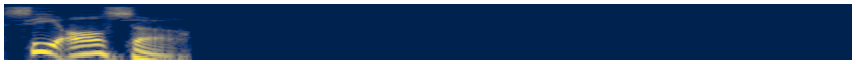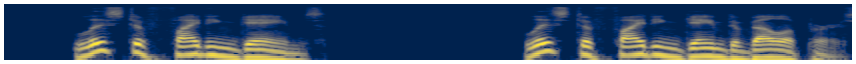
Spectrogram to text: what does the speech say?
See also List of fighting games. List of fighting game developers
